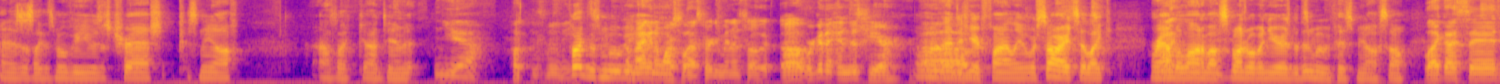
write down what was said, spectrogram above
And it's just like this movie was just trash. It pissed me off. I was like, God damn it. Yeah. Fuck this movie. Fuck this movie. I'm not gonna watch the last 30 minutes of it. Uh, we're gonna end this here. We're gonna end it Um, here finally. We're sorry to like ramble on about SpongeBob and yours, but this movie pissed me off. So Like I said,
